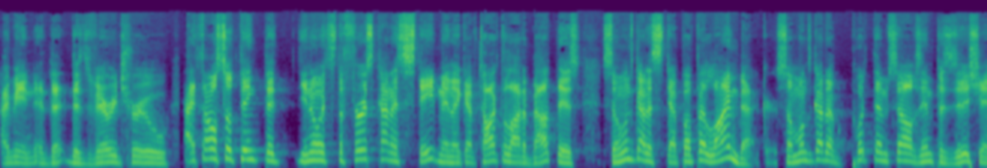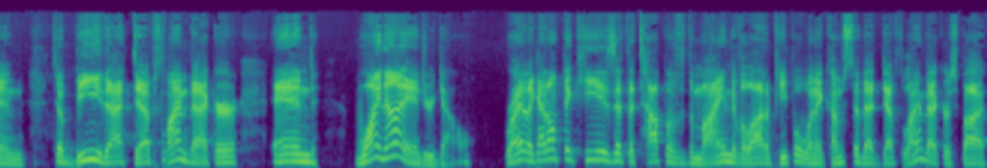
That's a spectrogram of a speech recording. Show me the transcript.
I mean that, that's very true. I also think that you know it's the first kind of statement. Like I've talked a lot about this. Someone's got to step up at linebacker. Someone's got to put themselves in position to be that depth linebacker. And why not Andrew Dowell? right? Like I don't think he is at the top of the mind of a lot of people when it comes to that depth linebacker spot,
